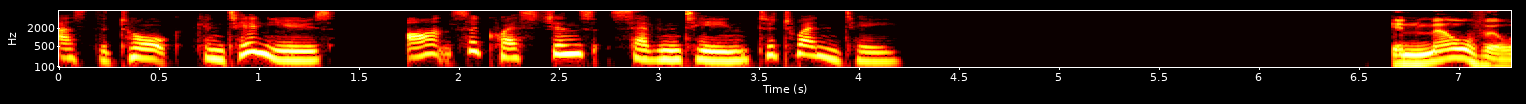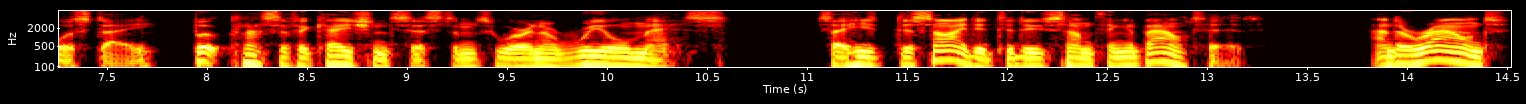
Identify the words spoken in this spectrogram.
As the talk continues, answer questions 17 to 20. In Melville's day, book classification systems were in a real mess, so he decided to do something about it, and around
